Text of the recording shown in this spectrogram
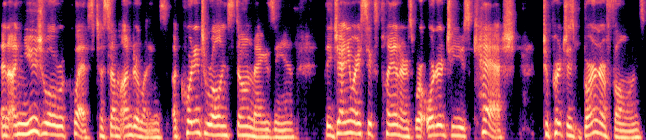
an unusual request to some underlings. According to Rolling Stone magazine, the January 6 planners were ordered to use cash to purchase burner phones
